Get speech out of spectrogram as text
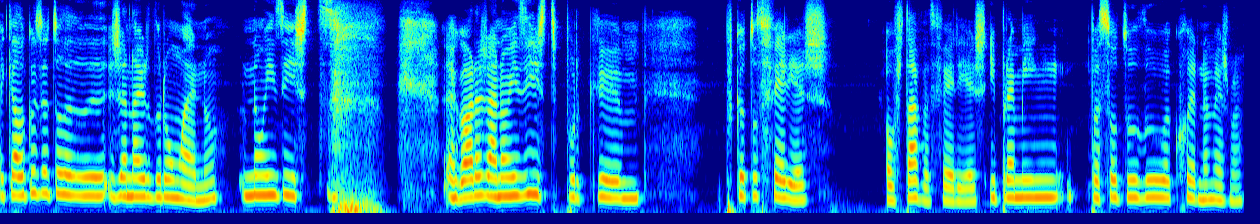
aquela coisa toda de janeiro dura um ano não existe. Agora já não existe porque, porque eu estou de férias, ou estava de férias, e para mim passou tudo a correr na mesma.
